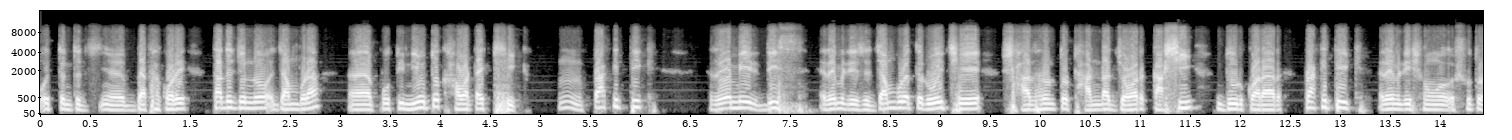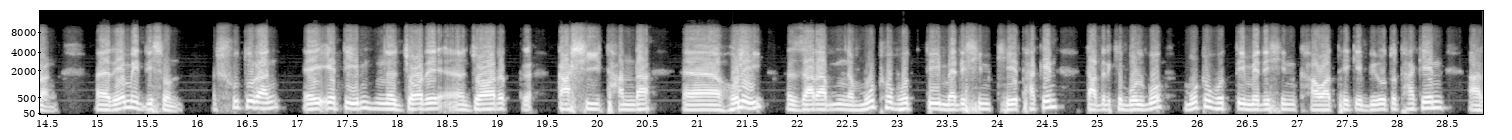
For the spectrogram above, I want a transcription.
অত্যন্ত ব্যথা করে, তাদের জন্য জাম্বুরা প্রতিনিয়ত খাওয়াটাই ঠিক। হুম, প্রাকৃতিক রেমিডিস রেমিডিস জাম্বুরাতে রয়েছে সাধারণত ঠান্ডা জ্বর, কাশি দূর করার প্রাকৃতিক রেমেডি সুতরাং রেমিডিশন সুতরাং এটি জ্বরে, জ্বর, কাশি, ঠান্ডা হলেই যারা মুঠো ভর্তি মেডিসিন খেয়ে থাকেন, তাদেরকে বলব মুঠো ভর্তি মেডিসিন খাওয়া থেকে বিরত থাকেন আর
